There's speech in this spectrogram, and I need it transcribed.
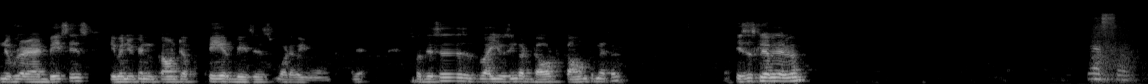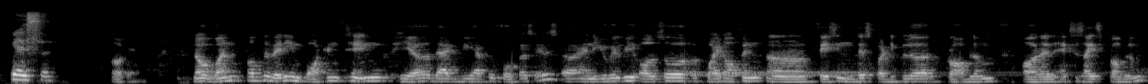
nucleotide bases even you can count a pair basis whatever you want. Okay. So this is by using a dot count method. Is this clear with everyone? Yes, sir. Yes, sir. Okay. Now, one of the very important thing here that we have to focus is, uh, and you will be also quite often uh, facing this particular problem or an exercise problem,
